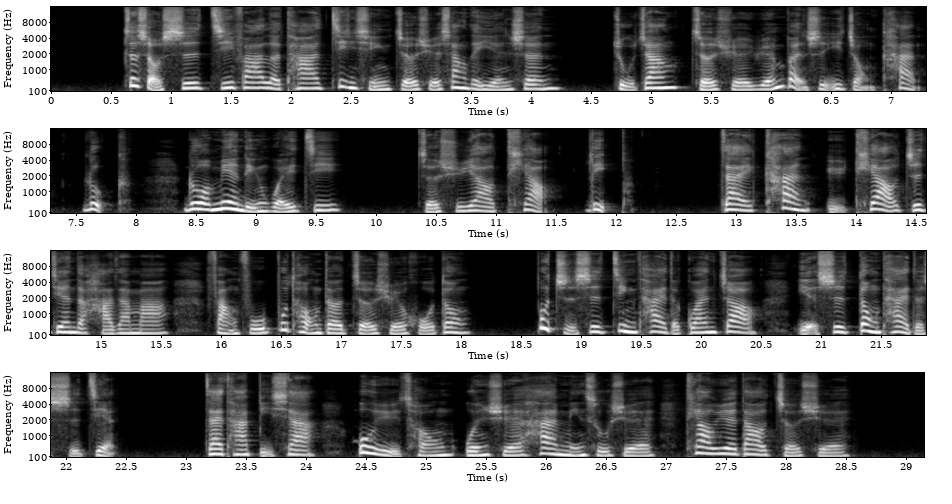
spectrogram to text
这首诗激发了他进行哲学上的延伸，主张哲学原本是一种看 （look），若面临危机，则需要跳。leap，在看与跳之间的哈扎玛，仿佛不同的哲学活动，不只是静态的关照，也是动态的实践。在他笔下，物语从文学和民俗学跳跃到哲学，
